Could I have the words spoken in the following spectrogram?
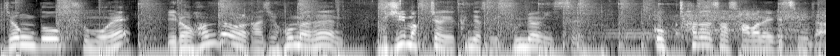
이 정도 규모의 이런 환경을 가진 호면은 무지막지하게 큰 녀석이 분명히 있어요 꼭 찾아서 잡아내겠습니다.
